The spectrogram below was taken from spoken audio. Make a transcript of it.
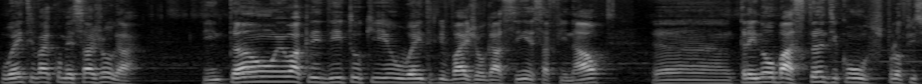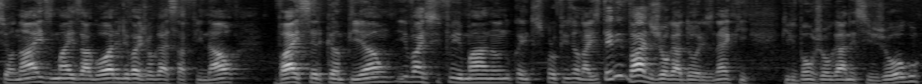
o Entre vai começar a jogar. Então eu acredito que o Entre vai jogar sim essa final. Uh, treinou bastante com os profissionais, mas agora ele vai jogar essa final, vai ser campeão e vai se firmar no, entre os profissionais. E teve vários jogadores né, que, que vão jogar nesse jogo,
